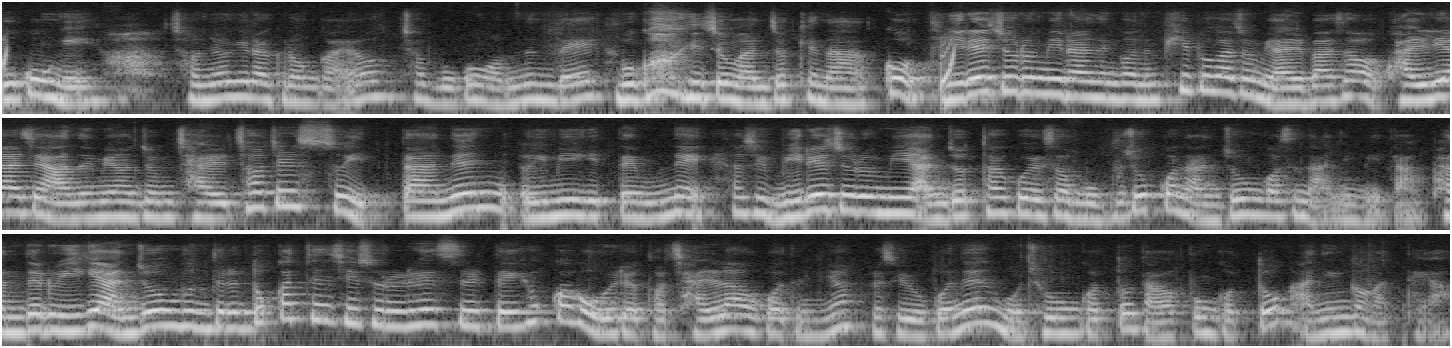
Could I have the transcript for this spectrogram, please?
모공이 아, 저녁이라 그런가요? 저 모공 없는데 모공이 좀 안 좋게 나왔고 미래주름이라는 거는 피부가 좀 얇아서 관리하지 않으면 좀 잘 처질 수 있다는 의미이기 때문에 사실 미래주름 이 안 좋다고 해서 뭐 무조건 안 좋은 것은 아닙니다. 반대로 이게 안 좋은 분들은 똑같은 시술을 했을 때 효과가 오히려 더 잘 나오거든요. 그래서 요거는 뭐 좋은 것도 나쁜 것도 아닌 것 같아요.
